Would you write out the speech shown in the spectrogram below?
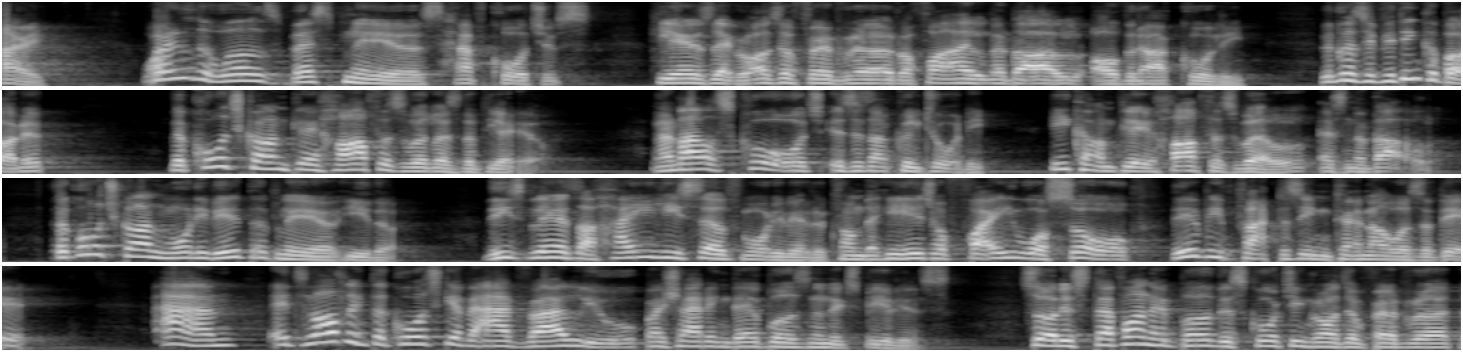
Hi. Why do the world's best players have coaches? Players like Roger Federer, Rafael Nadal, or Virat Kohli. Because if you think about it, the coach can't play half as well as the player. Nadal's coach is his uncle Tony. He can't play half as well as Nadal. The coach can't motivate the player either. These players are highly self-motivated. From the age of five or so, they've been practicing 10 hours a day. And it's not like the coach can add value by sharing their personal experience. So Stefan Edberg is coaching Roger Federer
